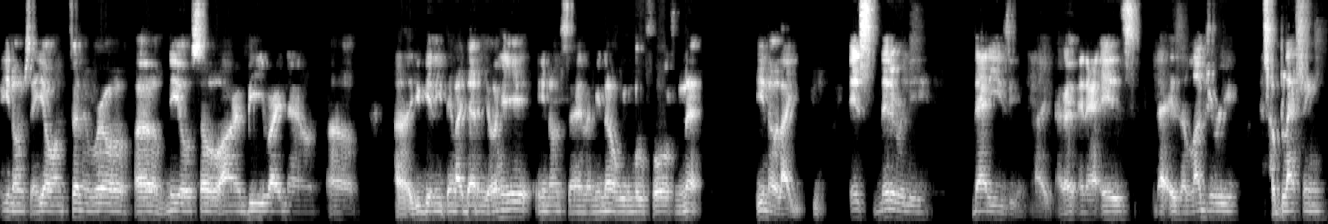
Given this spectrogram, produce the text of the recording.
You know what I'm saying? Yo, I'm feeling real uh, neo soul R and B right now. Uh, uh, you get anything like that in your head? You know what I'm saying? Let me know. We move forward from that you know, like it's literally that easy. Like, and that is that is a luxury. It's a blessing,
